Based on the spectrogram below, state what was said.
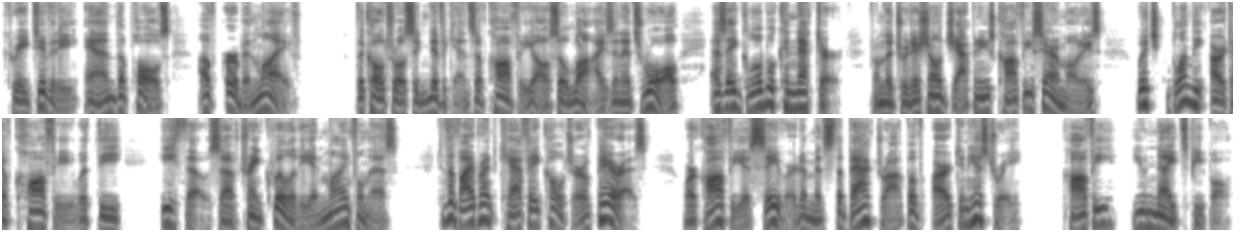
creativity, and the pulse of urban life. The cultural significance of coffee also lies in its role as a global connector from the traditional Japanese coffee ceremonies, which blend the art of coffee with the ethos of tranquility and mindfulness, to the vibrant cafe culture of Paris, where coffee is savored amidst the backdrop of art and history Coffee unites people,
